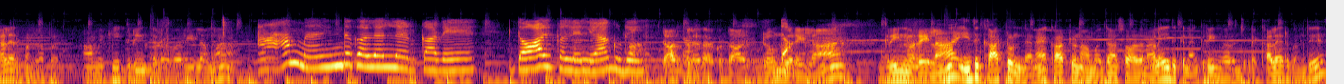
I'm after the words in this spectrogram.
கலர் பண்ணலாம் பாரு. ஆமைக்கு க்ரீன் கலர் வரையலாமா? ஆமா இந்த கலர்ல இருக்காதே. டால் கலர்லயா குடி? டார்க் கலராக இருக்கும். டார்க் ப்ரௌன் வரையலாம். க்ரீன் வரையலாம். இது கார்ட்டூன் தானே? கார்ட்டூன் ஆமை தான். ஸோ அதனால் இதுக்கு நான் க்ரீன் வரைஞ்சிக்கிறேன். கலர் வந்து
